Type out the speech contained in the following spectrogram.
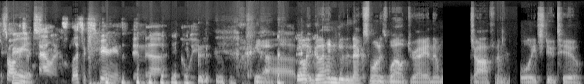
strong as their Experience. talents, less experienced in, uh, in the league. yeah. Um, Go, go ahead and do the next one as well, Dre, and then we'll switch off and we'll each do two.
